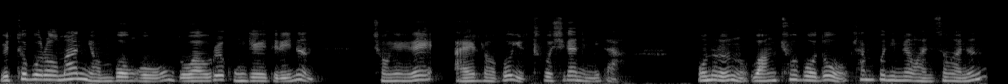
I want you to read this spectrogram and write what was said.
유튜브로만 연봉 5 노하우를 공개해드리는 정혜의 I love 유튜브 시간입니다. 오늘은 왕초보도 3분이면 완성하는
